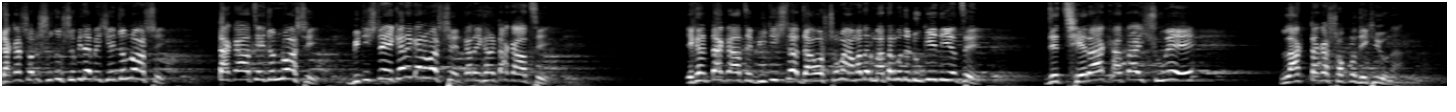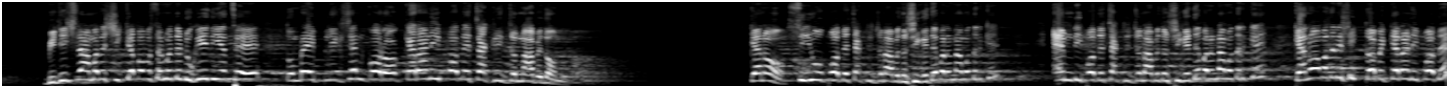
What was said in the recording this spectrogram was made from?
ঢাকা শহরে সুযোগ সুবিধা বেশি এই জন্য আসে। টাকা আছে এই জন্য আসে। ব্রিটিশরা এখানে কেন আসছেন? কারণ এখানে টাকা আছে। এখানে টাকা আছে। ব্রিটিশরা যাওয়ার সময় আমাদের মাথার মধ্যে ঢুকিয়ে দিয়েছে যে ছেঁড়া খাতায় শুয়ে লাখ টাকার স্বপ্ন দেখিও না। ব্রিটিশরা আমাদের শিক্ষা ব্যবস্থার মধ্যে ঢুকিয়ে দিয়েছে, তোমরা অ্যাপ্লিকেশন করো, কেরানি পদে চাকরির জন্য আবেদন। কেন? সিইও পদে চাকরির জন্য আবেদন শিখাইতে পারে না আমাদেরকে? এমডি পদে চাকরির জন্য আবেদন শিখাইতে পারে না আমাদেরকে? কেন আমাদের শিখতে হবে কেরানি পদে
